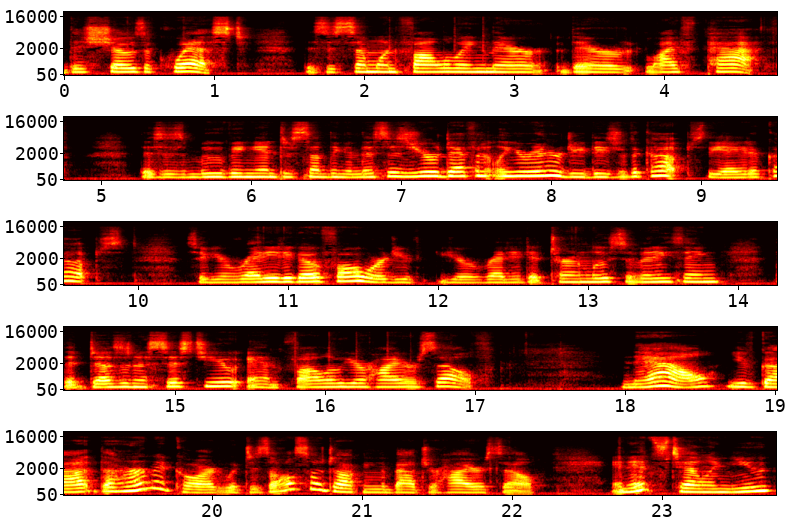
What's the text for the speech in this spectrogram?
this shows a quest. This is someone following their their life path. This is moving into something, and this is your definitely your energy. These are the cups, the eight of cups. So you're ready to go forward. You, you're ready to turn loose of anything that doesn't assist you and follow your higher self. Now you've got the Hermit card, which is also talking about your higher self. And it's telling you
